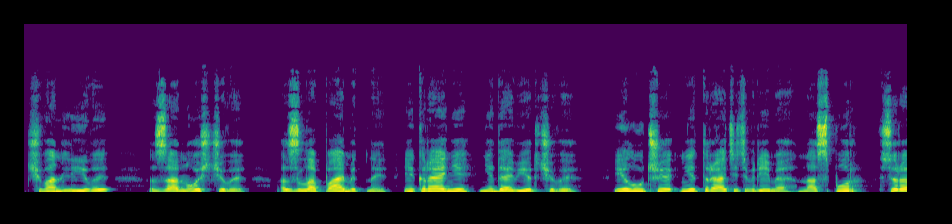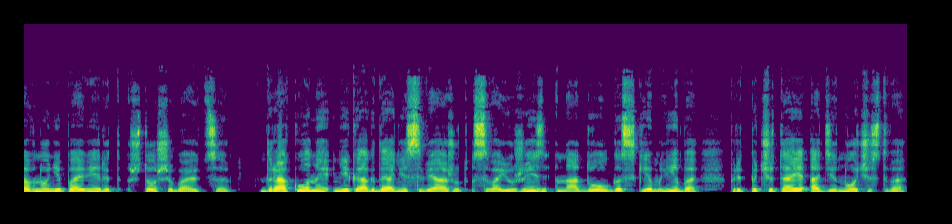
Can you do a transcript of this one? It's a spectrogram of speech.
чванливы, заносчивы, злопамятны и крайне недоверчивы. И лучше не тратить время на спор, все равно не поверят, что ошибаются. Драконы никогда не свяжут свою жизнь надолго с кем-либо, предпочитая одиночество,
